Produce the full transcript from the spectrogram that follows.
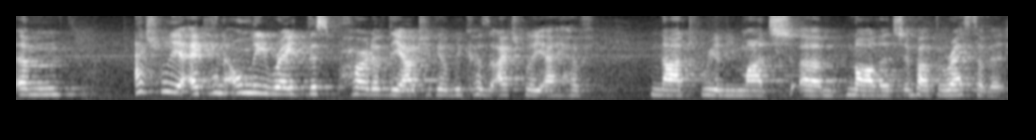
um, Actually, I can only rate this part of the article because actually I have not really much um, knowledge about the rest of it,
